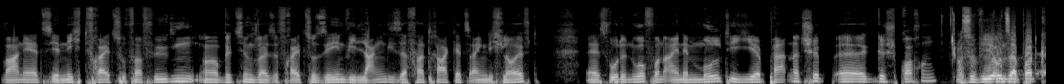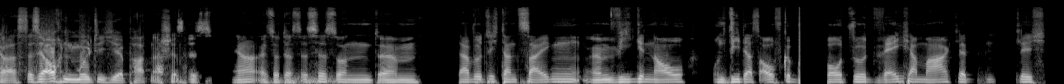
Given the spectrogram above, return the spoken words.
waren ja jetzt hier nicht frei zu verfügen, äh, beziehungsweise frei zu sehen, wie lang dieser Vertrag jetzt eigentlich läuft. Es wurde nur von einem Multi-Year Partnership äh, gesprochen. Also wie unser Podcast, das ist ja auch ein Multi-Year Partnership. Ja, also das ist es und ähm, da wird sich dann zeigen, ähm, wie genau und wie das aufgebaut wird, welcher Markt letztendlich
